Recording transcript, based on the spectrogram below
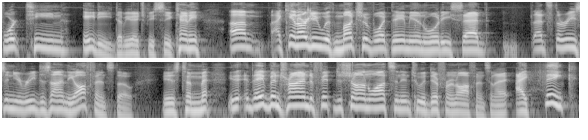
1480 WHBC. Kenny, um, I can't argue with much of what Damien Woody said. That's the reason you redesign the offense, though, is to me- they've been trying to fit Deshaun Watson into a different offense, and I, I think,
